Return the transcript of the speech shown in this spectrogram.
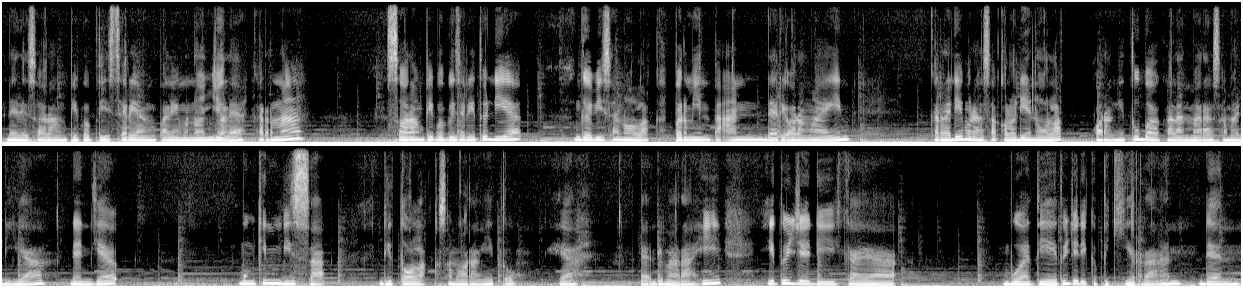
dari seorang people pleaser yang paling menonjol ya. Karena seorang people pleaser itu dia nggak bisa nolak permintaan dari orang lain. Karena dia merasa kalau dia nolak orang itu bakalan marah sama dia dan dia mungkin bisa ditolak sama orang itu ya dimarahi itu jadi kayak buat dia itu jadi kepikiran dan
